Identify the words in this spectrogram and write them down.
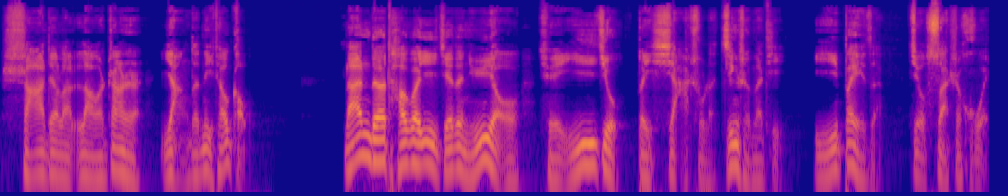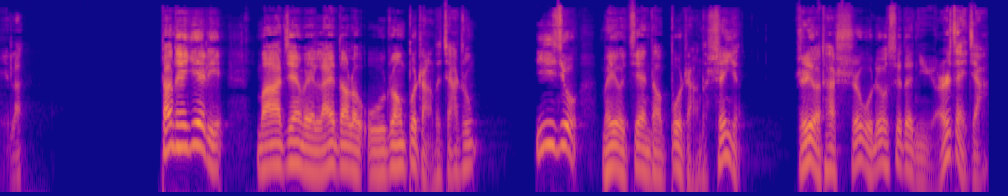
杀掉了老丈人养的那条狗。难得逃过一劫的女友，却依旧被吓出了精神问题，一辈子就算是毁了。当天夜里，马建伟来到了武装部长的家中，依旧没有见到部长的身影，只有他十五六岁的女儿在家。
